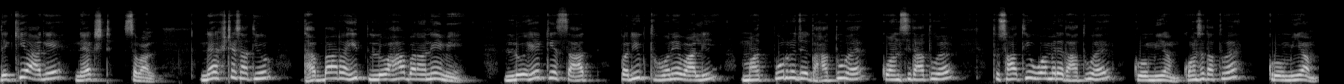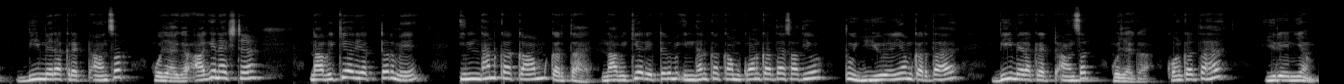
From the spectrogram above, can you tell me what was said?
देखिए आगे नेक्स्ट सवाल। नेक्स्ट है साथियों, धब्बा रहित लोहा बनाने में लोहे के साथ प्रयुक्त होने वाली महत्वपूर्ण जो धातु है, कौन सी धातु है? तो साथ ही हुआ मेरा धातु है क्रोमियम। कौन सा धातु है? क्रोमियम। बी मेरा करेक्ट आंसर हो जाएगा। आगे नेक्स्ट है। नाभिकीय रिएक्टर में ईंधन का काम करता है। नाभिकीय रिएक्टर में ईंधन का काम कौन करता है साथियों? तो यूरेनियम करता है। बी मेरा करेक्ट आंसर हो जाएगा। कौन करता है? यूरेनियम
